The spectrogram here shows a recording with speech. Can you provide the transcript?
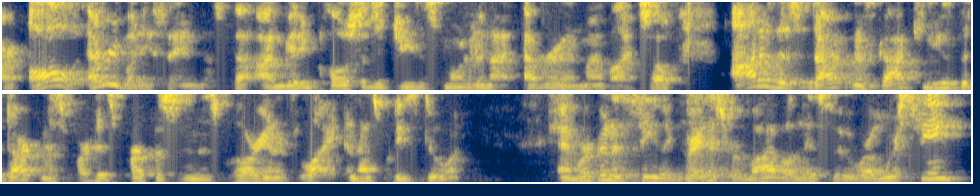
or all, everybody's saying this, that I'm getting closer to Jesus more than I ever in my life. So out of this darkness, God can use the darkness for his purpose and his glory and his light. And that's what he's doing. And we're going to see the greatest revival in the history of the world. We're seeing,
